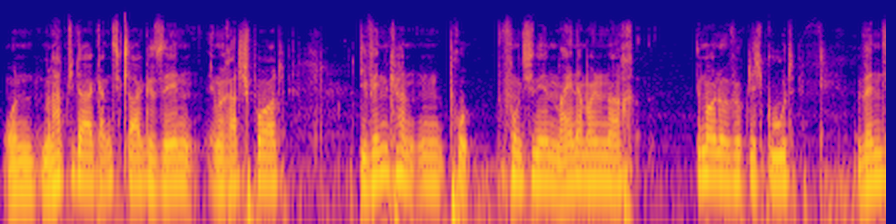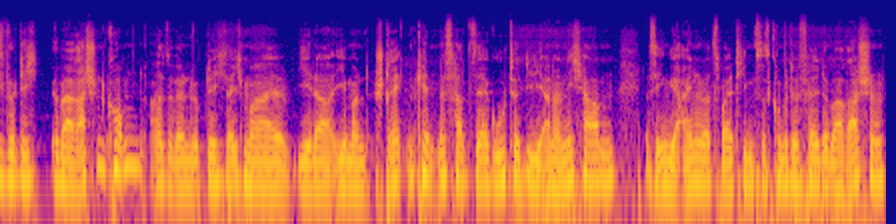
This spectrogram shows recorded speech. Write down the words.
Und man hat wieder ganz klar gesehen, im Radsport, die Windkanten funktionieren meiner Meinung nach immer nur wirklich gut, wenn sie wirklich überraschend kommen. Also wenn wirklich, sag ich mal, jeder jemand Streckenkenntnis hat, sehr gute, die die anderen nicht haben, dass irgendwie ein oder zwei Teams das komplette Feld überraschen.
